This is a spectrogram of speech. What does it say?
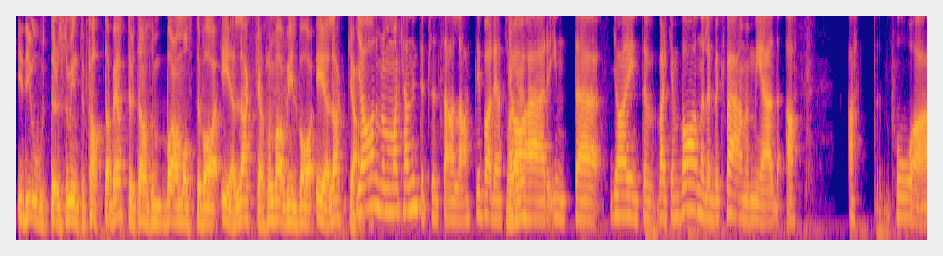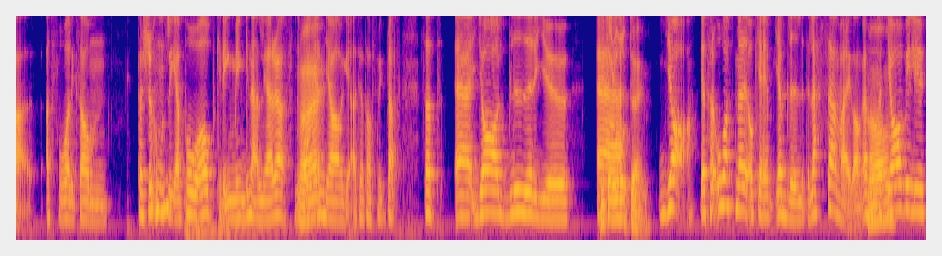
idioter som inte fattar bättre utan som bara måste vara elaka. Som bara vill vara elaka. Ja, men man kan inte plisa alla. Det är bara det att jag Nej. är inte, jag är inte varken van eller bekväm med att, att få, att få liksom personliga påhopp kring min gnälliga röst och Nej. att jag, att jag tar för mycket plats. Så att eh, jag blir ju... Du eh, tar åt dig. Ja, jag tar åt mig och jag, jag blir lite ledsen varje gång. Alltså Ja. för att jag vill ju,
